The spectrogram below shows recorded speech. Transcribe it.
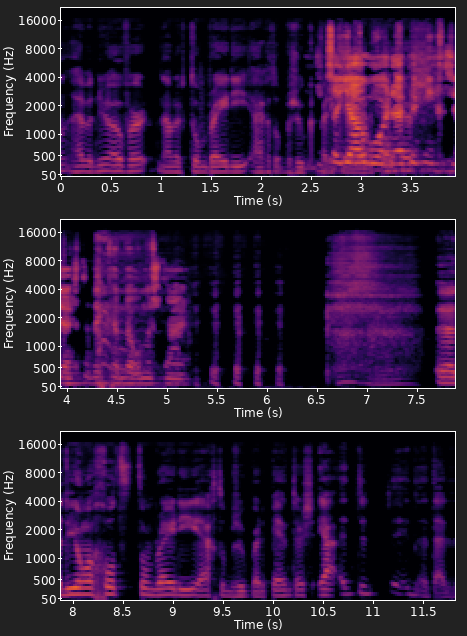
hebben we het nu over, namelijk Tom Brady. Hij gaat op bezoek bij Dat de zijn jouw woorden, heb ik niet gezegd dat ik hem daaronder sta. Eh, de jonge god Tom Brady echt op bezoek bij de Panthers. Ja, de, de,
